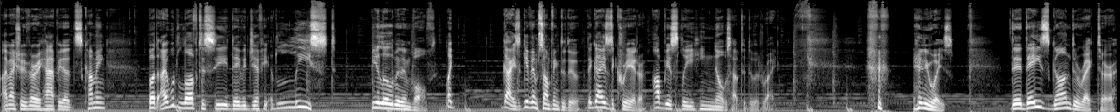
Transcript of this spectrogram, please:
I'm actually very happy that it's coming, but I would love to see David Jaffe at least be a little bit involved. Like, guys, give him something to do. The guy is the creator. Obviously, he knows how to do it right. Anyways, the Days Gone director,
